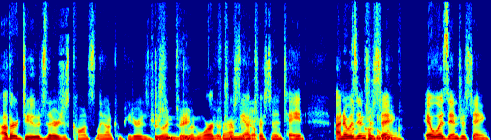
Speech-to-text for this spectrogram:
other dudes that are just constantly on computers Tristan doing Tate. doing work Yeah, for Tristan, him. Yeah, yep, Tristan yep. and Tate, and it was Uh, interesting. It was interesting.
